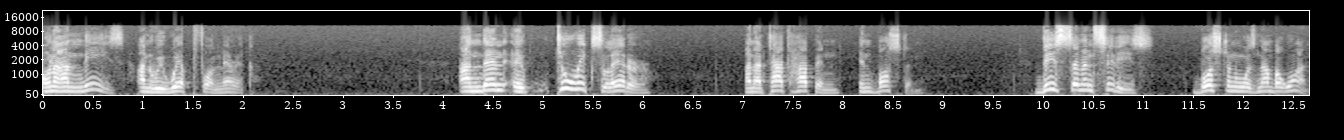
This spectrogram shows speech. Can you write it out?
on our knees, and we wept for America. And then uh, two weeks later, an attack happened in Boston. These seven cities, Boston was number one.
